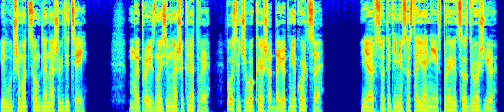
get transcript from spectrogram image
и лучшим отцом для наших детей. Мы произносим наши клятвы, после чего Кэш отдает мне кольца. Я все-таки не в состоянии справиться с дрожью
